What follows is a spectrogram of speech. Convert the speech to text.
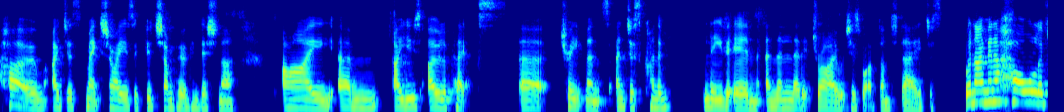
home, I just make sure I use a good shampoo and conditioner. I um, I use Olaplex uh, treatments and just kind of leave it in and then let it dry, which is what I've done today. Just when I'm in a hole of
